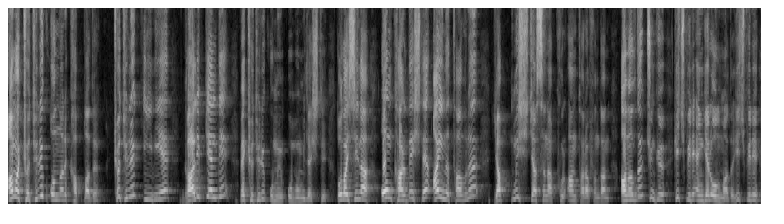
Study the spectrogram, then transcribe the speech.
ama kötülük onları kapladı. Kötülük iyiliğe galip geldi ve kötülük umumileşti. Dolayısıyla on kardeş de aynı tavrı yapmışçasına Kur'an tarafından anıldı. Çünkü hiçbiri engel olmadı. Hiçbiri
